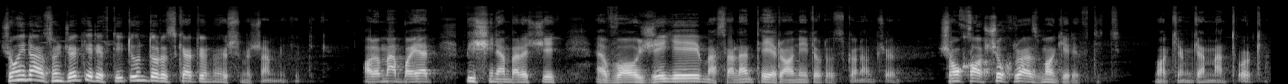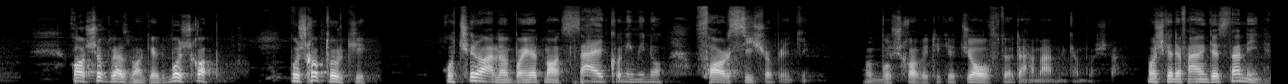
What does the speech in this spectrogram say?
شما اینو از اونجا گرفتید اون درست کرد اون اسمش هم میگید حالا من باید بیشینم براش یک واژه مثلا تهرانی درست کنم. چرا؟ شما قاشق رو از ما گرفتید. ما که میگم من ترکم. قاشق رو از ما گرفتید. بشقاب. بشقاب ترکی. خب چرا الان باید ما سعی کنیم اینو فارسی شو بگیم؟ بشقاب دیگه جا افتاده همه هم میگم بشقاب. مشکل فرنگستان اینه.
